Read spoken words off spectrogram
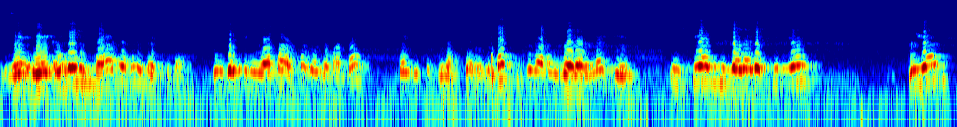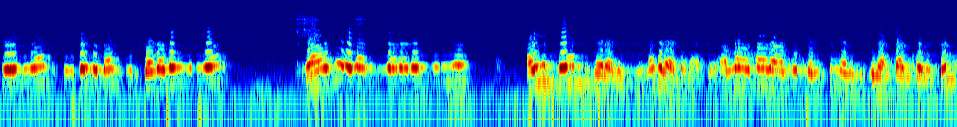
ve ve sadehu etme. Gıybetini yaparsa o zaman da kendisi günahkar olur. Nasıl günahın zararına ki işleyen bir zarara giriyor, duyan, söyleyen, gıybet eden bir zarara giriyor, razı olan bir zarara giriyor, ayıplayan bir zarara giriyor. Ne kadar fena şey. Allah-u Teala Hazretleri cümlemizi günahtan korusun.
